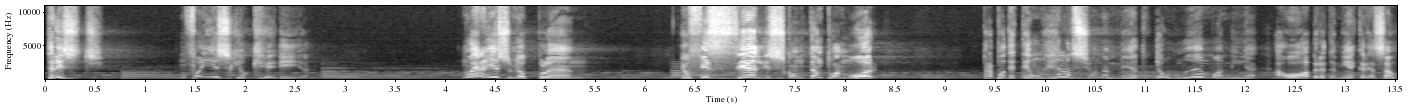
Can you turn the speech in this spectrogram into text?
triste. Não foi isso que eu queria. Não era isso o meu plano. Eu fiz eles com tanto amor para poder ter um relacionamento. Eu amo a minha a obra da minha criação,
